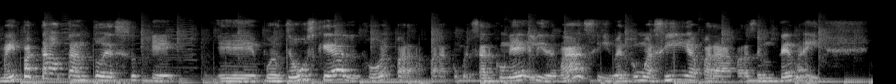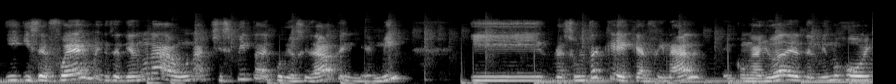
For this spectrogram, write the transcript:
me ha impactado tanto eso que eh, pues yo busqué al joven para, para, conversar con él y demás y ver cómo hacía para, para hacer un tema y, y, se fue encendiendo una, una chispita de curiosidad en, en mí y resulta que, que al final, eh, con ayuda del mismo joven,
